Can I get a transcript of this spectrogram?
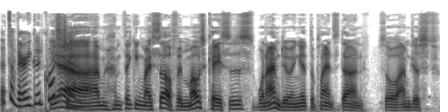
That's a very good question. Yeah, I'm I'm thinking myself. In most cases, when I'm doing it, the plant's done. So I'm just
